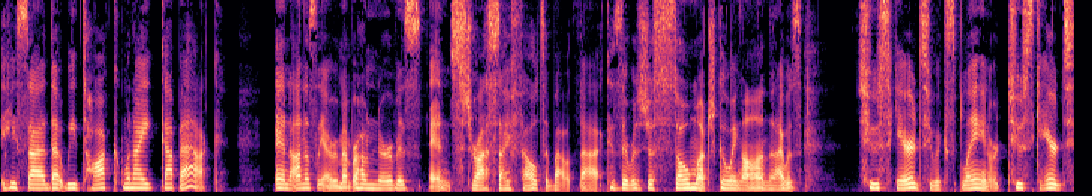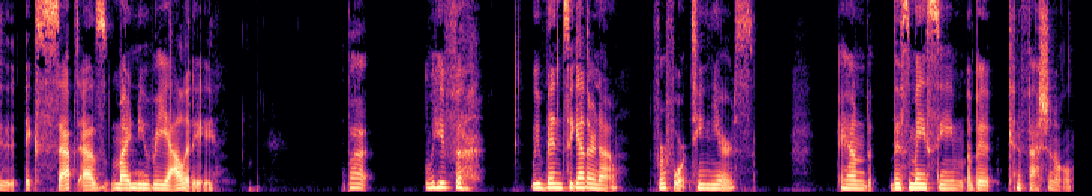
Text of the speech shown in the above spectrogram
he said that we'd talk when I got back. And honestly, I remember how nervous and stressed I felt about that because there was just so much going on that I was too scared to explain or too scared to accept as my new reality. But we've we've been together now for 14 years. And this may seem a bit confessional,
